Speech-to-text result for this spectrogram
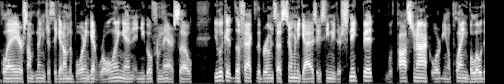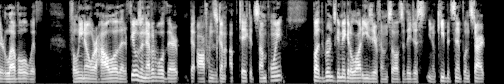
play or something just to get on the board and get rolling and, and you go from there. So you look at the fact that the Bruins have so many guys who seem either snake bit with Pastrnak or, you know, playing below their level with Foligno or Haula that it feels inevitable that that offense is going to uptake at some point. But the Bruins can make it a lot easier for themselves if they just, you know, keep it simple and start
